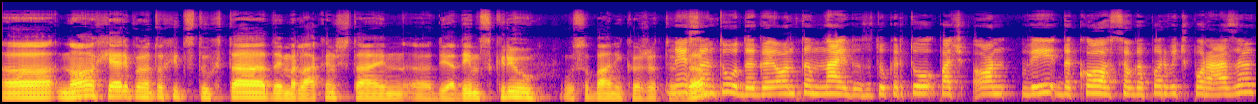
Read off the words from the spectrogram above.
Uh, no, Harry pa na to hit stuhta, da je Marlakenstein uh, diadem skril v sobani KŽT. Ne samo to, da ga je on tam najdel, zato ker to pač on ve, da ko so ga prvič porazili,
